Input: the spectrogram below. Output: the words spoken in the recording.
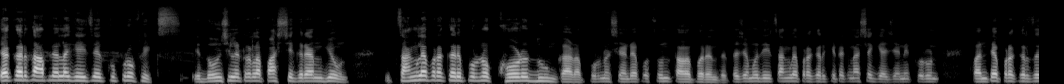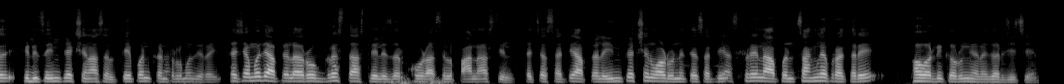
त्याकरता आपल्याला घ्यायचं आहे कुप्रोफिक्स हे दोनशे लिटरला पाचशे ग्रॅम घेऊन चांगल्या प्रकारे पूर्ण खोड धुवून काढा पूर्ण शेंड्यापासून तळापर्यंत. त्याच्यामध्ये चांगल्या प्रकारे कीटकनाशक घ्या जेणेकरून कोणत्या प्रकारचं किडीचं इन्फेक्शन असेल ते पण कंट्रोलमध्ये राहील. त्याच्यामध्ये आपल्याला रोगग्रस्त असलेले जर खोड असेल पानं असतील त्याच्यासाठी आपल्याला इन्फेक्शन वाढू नये त्यासाठी स्प्रेनं आपण चांगल्या प्रकारे फवारणी करून घेणं गरजेचे आहे.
